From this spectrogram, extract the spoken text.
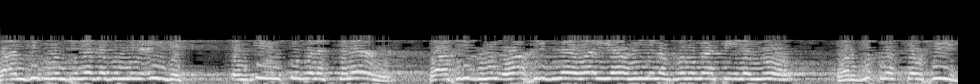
وأمجدهم بمدد من عندك اهدهم سبل السلام وأخرجهم وأخرجنا وإياهم من الظلمات إلى النور. وارزقنا التوحيد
